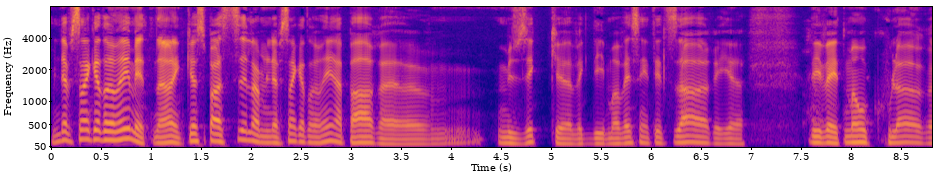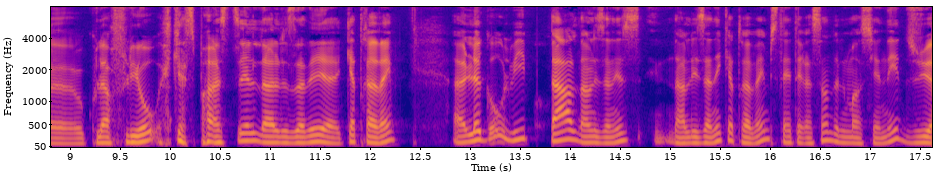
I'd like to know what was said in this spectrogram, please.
1980 maintenant. Que se passe-t-il en 1980 à part euh, musique avec des mauvais synthétiseurs et euh, des vêtements aux couleurs, euh, aux couleurs fluo? Que se passe-t-il dans les années 80? Legault, lui, parle dans les années, dans les années 80, puis c'est intéressant de le mentionner, du,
